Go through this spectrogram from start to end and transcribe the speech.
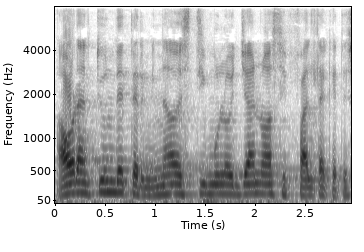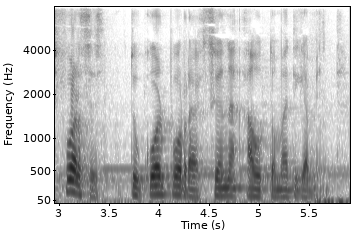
Ahora ante un determinado estímulo ya no hace falta que te esfuerces, tu cuerpo reacciona automáticamente.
